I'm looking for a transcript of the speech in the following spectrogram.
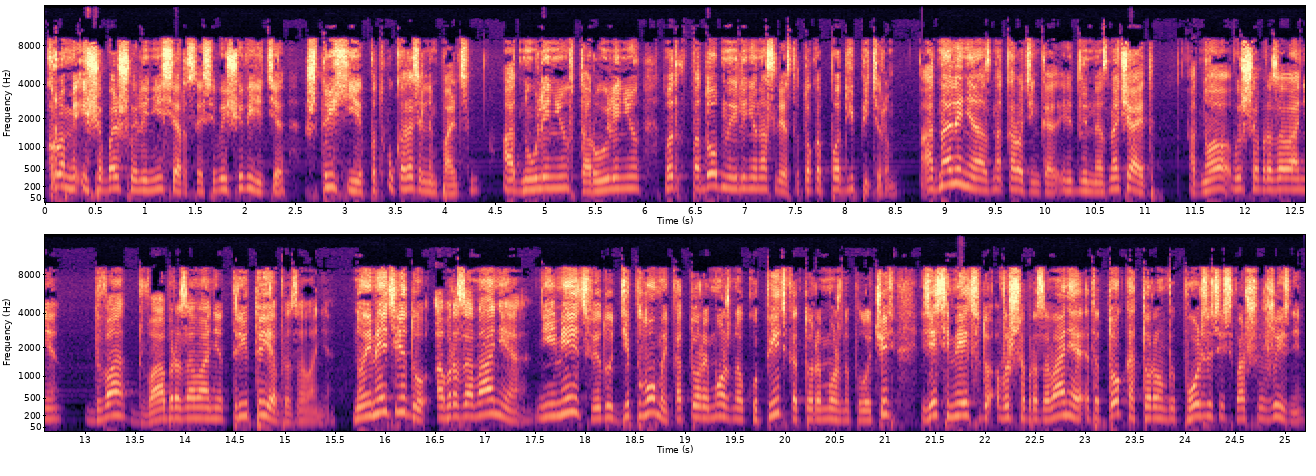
Кроме еще большой линии сердца, если вы еще видите штрихи под указательным пальцем, одну линию, вторую линию, ну, вот подобные линии наследства, только под Юпитером. Одна линия, коротенькая или длинная, означает одно высшее образование, два – два образования, три – три образования. Но имейте в виду, образование не имеется в виду дипломы, которые можно купить, которые можно получить. Здесь имеется в виду высшее образование – это то, которым вы пользуетесь в вашей жизни.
